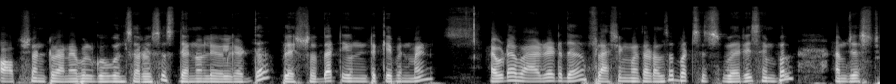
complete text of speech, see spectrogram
option to enable google services. Then only you will get the play store. That you need to keep in mind. I would have added the flashing method also but it's very simple. I'm just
